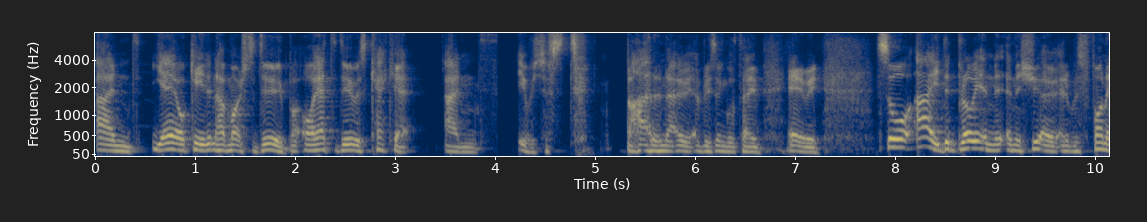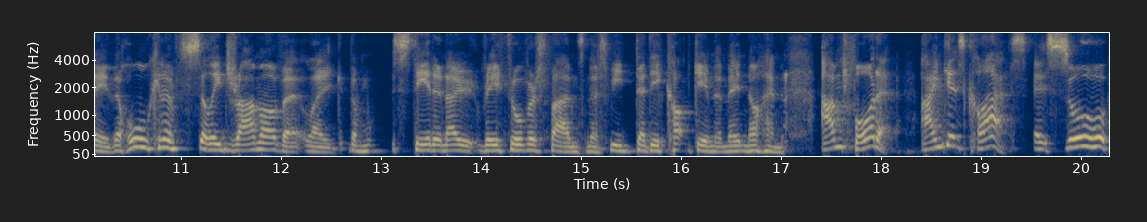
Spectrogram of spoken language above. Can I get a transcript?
And yeah, okay, he didn't have much to do, but all he had to do was kick it. And he was just battering it out every single time. Anyway, so I did brilliant in the, in the shootout, and it was funny. The whole kind of silly drama of it, like them staring out Raith Rovers fans in this wee Diddy Cup game that meant nothing. I'm for it. Think it's class. It's so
